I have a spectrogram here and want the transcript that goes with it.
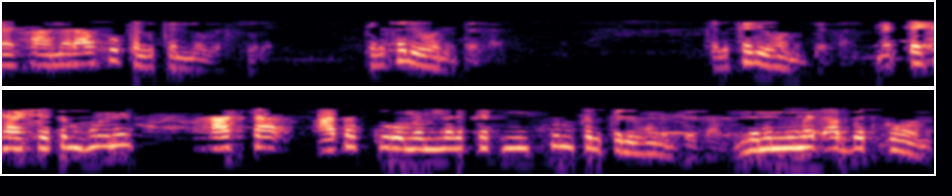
መሳም ራሱ ክልክል ነው። በሱ ላይ ክልክል ይሆንበታል። ክልክል ይሆንበታል። መተሻሸትም ሆነ ሀታ አተኩሮ መመልከት ሚስቱን ክልክል ይሆንበታል። ምንም የሚመጣበት ከሆነ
